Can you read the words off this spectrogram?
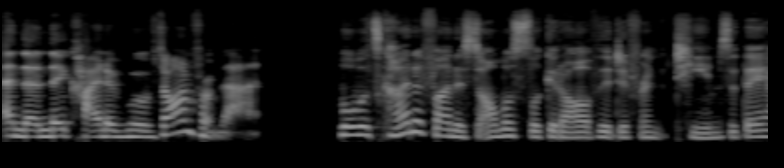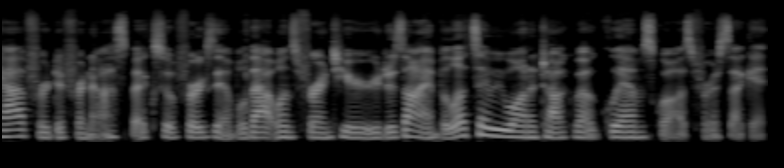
and then they kind of moved on from that well, what's kind of fun is to almost look at all of the different teams that they have for different aspects. So, for example, that one's for interior design, but let's say we want to talk about glam squads for a second.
